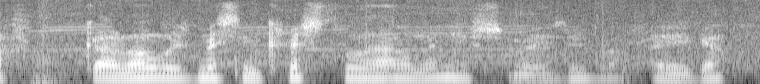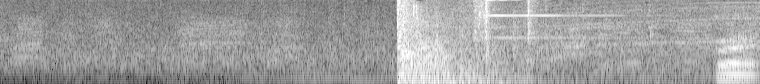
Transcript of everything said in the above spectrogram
Enough. God, I'm always missing crystal and aluminium for some reason, but there you go. Right.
